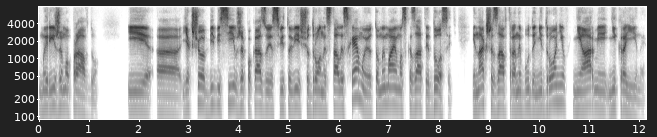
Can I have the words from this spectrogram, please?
ми ріжемо правду. І е, якщо BBC вже показує світові, що дрони стали схемою, то ми маємо сказати досить. Інакше завтра не буде ні дронів, ні армії, ні країни.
